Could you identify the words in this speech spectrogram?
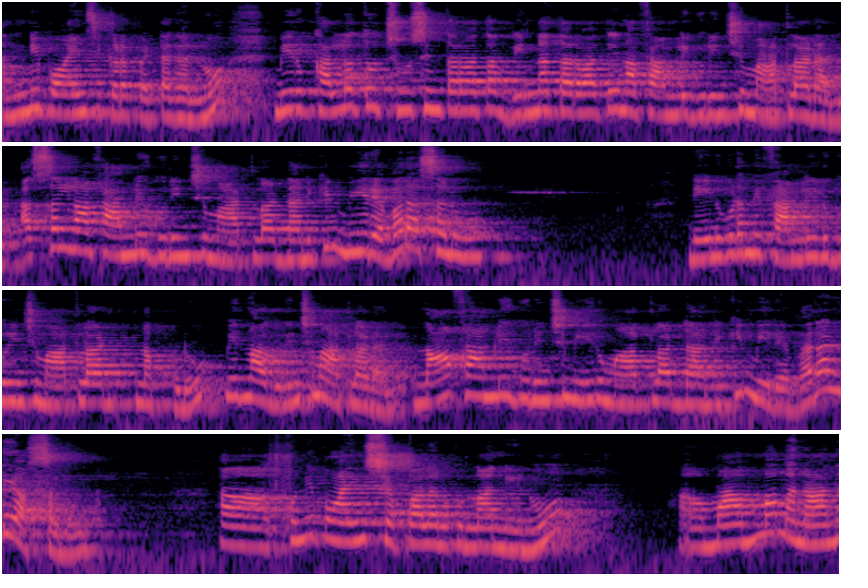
అన్ని పాయింట్స్ ఇక్కడ పెట్టగలను. మీరు కళ్ళతో చూసిన తర్వాత విన్న తర్వాతే నా ఫ్యామిలీ గురించి మాట్లాడాలి. అసలు నా ఫ్యామిలీ గురించి మాట్లాడడానికి మీరెవరు అసలు నేను కూడా మీ ఫ్యామిలీల గురించి మాట్లాడినప్పుడు మీరు నా గురించి మాట్లాడాలి. నా ఫ్యామిలీ గురించి మీరు మాట్లాడడానికి మీరు ఎవరండి అస్సలు కొన్ని పాయింట్స్ చెప్పాలనుకున్నాను నేను. మా అమ్మ మా నాన్న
